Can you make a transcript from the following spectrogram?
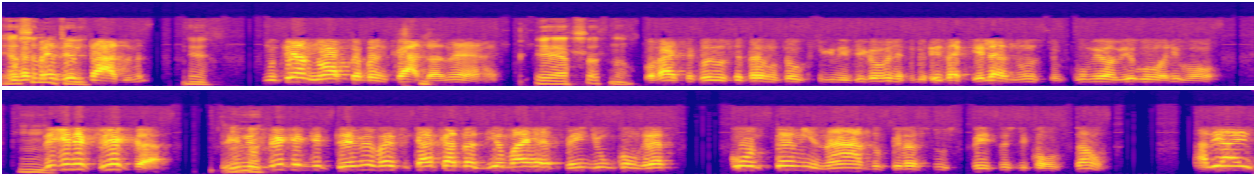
essa representado, não né? É. Não tem a nossa bancada, né? É, essa não. O Raíssa, quando você perguntou o que significa, eu me lembrei daquele anúncio com o meu amigo Ronivon. Hum. Significa! Significa que Temer vai ficar cada dia mais refém de um Congresso contaminado pelas suspeitas de corrupção. Aliás,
